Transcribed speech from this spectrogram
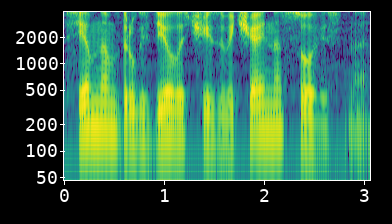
Всем нам вдруг сделалось чрезвычайно совестно.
